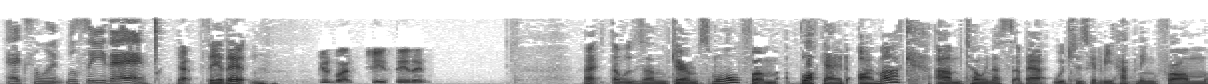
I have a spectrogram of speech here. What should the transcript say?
Excellent. We'll see you there. Yep. See you there. Good one. Cheers. See you then. Right, that was um, Jerome Small from Blockade IMARC um, telling us about which is going to be happening from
